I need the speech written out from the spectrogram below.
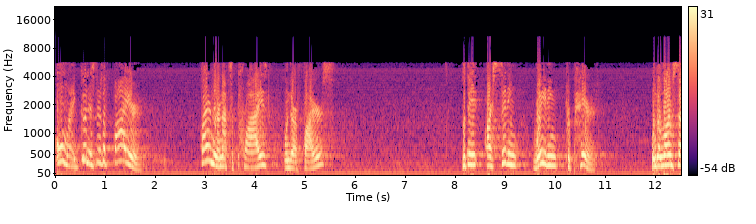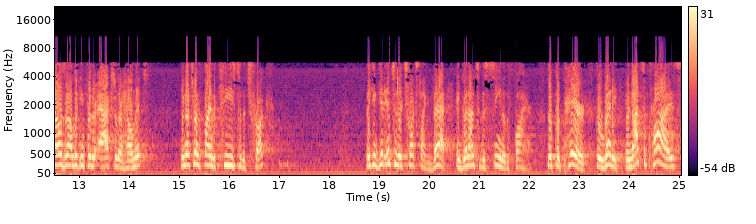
oh my goodness, there's a fire. Firemen are not surprised when there are fires. But they are sitting, waiting, prepared. When the alarm sounds, they're not looking for their axe or their helmet. They're not trying to find the keys to the truck. They can get into their trucks like that and go down to the scene of the fire. They're prepared. They're ready. They're not surprised,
